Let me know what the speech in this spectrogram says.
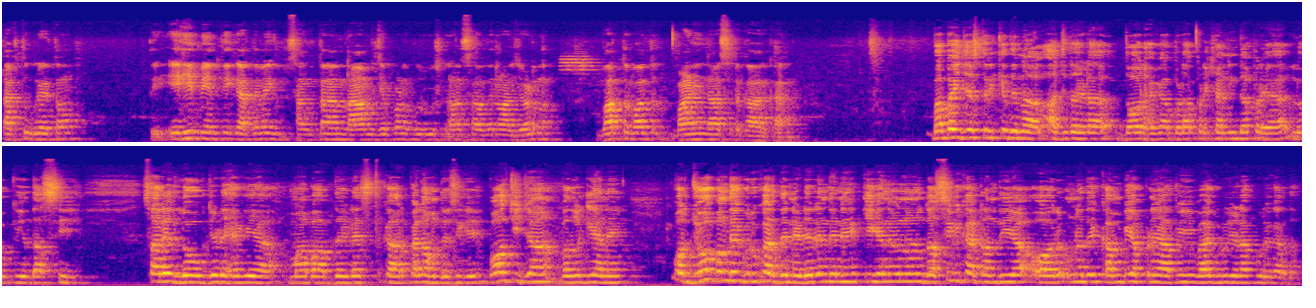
ਤਖਤੂਪੁਰੇ ਤੋਂ। ਤੇ ਇਹੀ ਬੇਨਤੀ ਕਰਦੇ ਵੀ ਸੰਗਤਾਂ ਨਾਮ ਜਪਣ, ਗੁਰੂ ਗ੍ਰੰਥ ਸਾਹਿਬ ਦੇ ਨਾਲ ਜੁੜਨ, ਵੱਧ ਤੋਂ ਵੱਧ ਬਾਣੀ ਦਾ ਸਤਿਕਾਰ ਕਰਨ। ਬਾਬਾ ਜੀ, ਜਿਸ ਤਰੀਕੇ ਦੇ ਨਾਲ ਅੱਜ ਦਾ ਜਿਹੜਾ ਦੌਰ ਹੈਗਾ, ਬੜਾ ਪਰੇਸ਼ਾਨੀ ਦਾ ਭਰਿਆ, ਲੋਕੀ ਉਦਾਸੀ ਸਾਰੇ ਲੋਕ ਜਿਹੜੇ ਹੈਗੇ ਆ ਮਾਪੇ ਦੇ ਜਿਹੜੇ ਸਤਿਕਾਰ ਪਹਿਲਾਂ ਹੁੰਦੇ ਸੀਗੇ, ਬਹੁਤ ਚੀਜ਼ਾਂ ਬਦਲ ਗਈਆਂ ਨੇ। ਔਰ ਜੋ ਬੰਦੇ ਗੁਰੂ ਘਰ ਦੇ ਨੇੜੇ ਰਹਿੰਦੇ ਨੇ, ਕੀ ਕਹਿੰਦੇ ਉਹਨਾਂ ਨੂੰ ਉਦਾਸੀ ਵੀ ਘੱਟ ਆਉਂਦੀ ਆ ਔਰ ਉਹਨਾਂ ਦੇ ਕੰਮ ਵੀ ਆਪਣੇ ਆਪ ਹੀ ਵਾਹਿਗੁਰੂ ਜਿਹੜਾ ਪੂਰੇ ਕਰਦਾ।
